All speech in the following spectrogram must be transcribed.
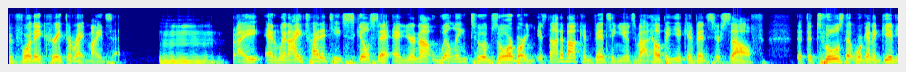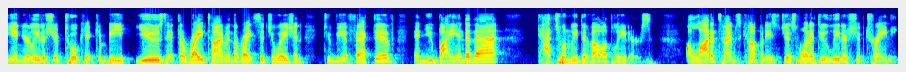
before they create the right mindset. Mm. Right. And when I try to teach skill set and you're not willing to absorb, or it's not about convincing you, it's about helping you convince yourself that the tools that we're going to give you in your leadership toolkit can be used at the right time in the right situation to be effective, and you buy into that, that's when we develop leaders a lot of times companies just want to do leadership training.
